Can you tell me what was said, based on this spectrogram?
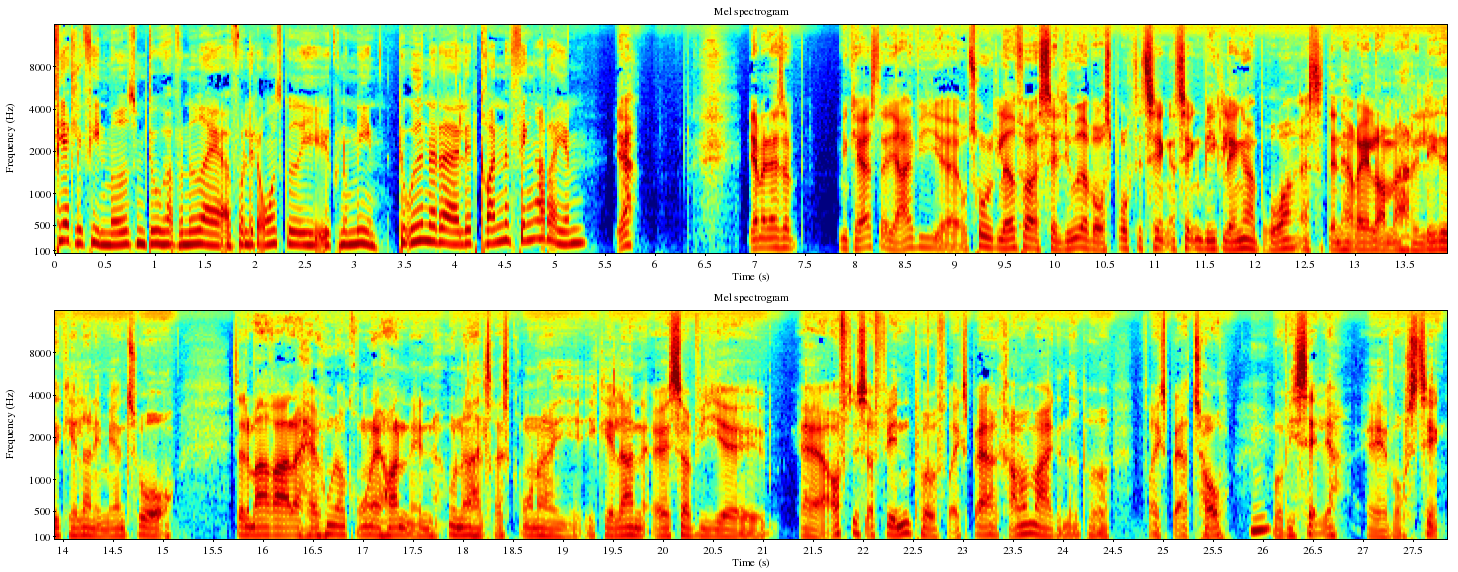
virkelig fin måde, som du har fundet ud af at få lidt overskud i økonomien. Du udnytter lidt grønne fingre derhjemme. Ja. Jamen altså, min kæreste og jeg, vi er utrolig glade for at sælge ud af vores brugte ting, og ting, vi ikke længere bruger. Altså den her regel om, at har det ligget i kælderen i mere end to år, så er det meget rart at have 100 kroner i hånden end 150 kroner i, i kælderen. Øh, Så vi øh, er oftest at finde på Frederiksberg Krammermarked nede på Frederiksberg Torv, Mm. hvor vi sælger øh, vores ting.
